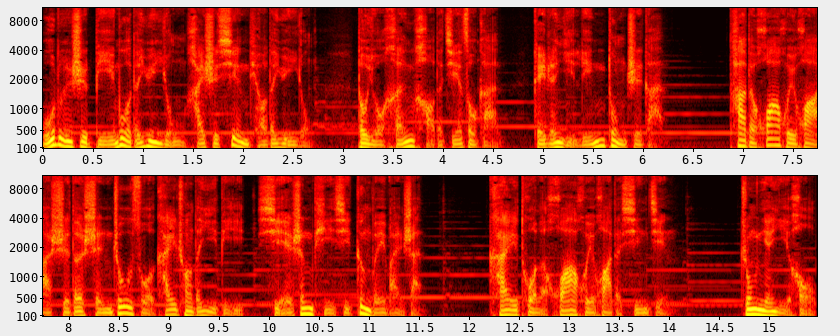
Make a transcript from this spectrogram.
无论是笔墨的运用还是线条的运用，都有很好的节奏感，给人以灵动之感。他的花卉画使得沈周所开创的一笔写生体系更为完善，开拓了花卉画的新境。中年以后，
